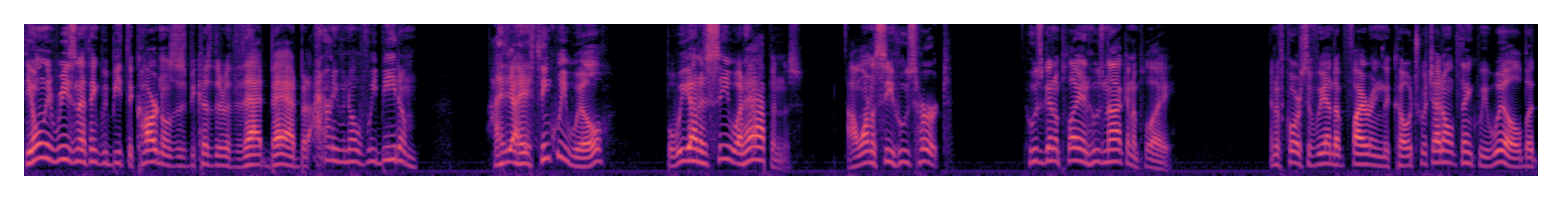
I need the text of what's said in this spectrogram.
The only reason I think we beat the Cardinals is because they're that bad, but I don't even know if we beat them. I, I think we will, but we got to see what happens. I want to see who's hurt, who's going to play, and who's not going to play. And of course, if we end up firing the coach, which I don't think we will, but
